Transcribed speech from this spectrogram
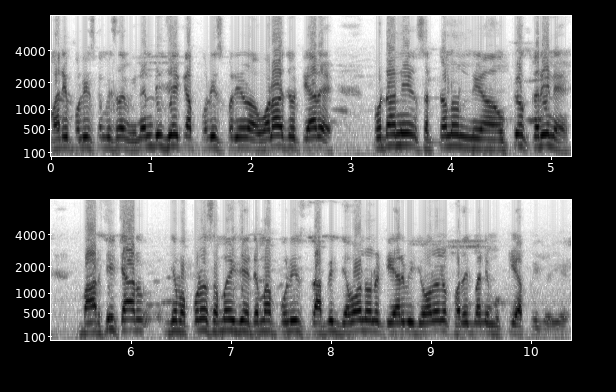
મારી પોલીસ કમિશનર વિનંતી છે કે પોલીસ પરિવારના વડા છો ત્યારે પોતાની સત્તાનો ઉપયોગ કરીને બારથી ચાર જે બપોરનો સમય છે, તેમાં પોલીસ, ટ્રાફિક જવાનો અને ટીઆરબી જવાનોને ફરજમાંની મુક્તિ આપવી જોઈએ.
